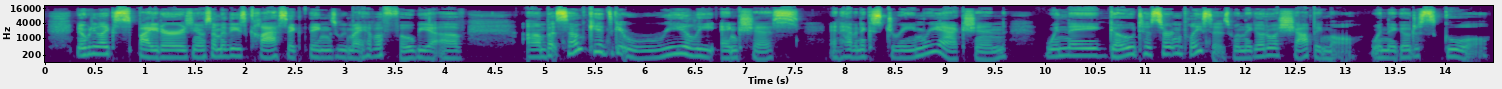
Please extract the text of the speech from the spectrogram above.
nobody likes spiders you know some of these classic things we might have a phobia of. Um, but some kids get really anxious and have an extreme reaction when they go to certain places when they go to a shopping mall when they go to school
